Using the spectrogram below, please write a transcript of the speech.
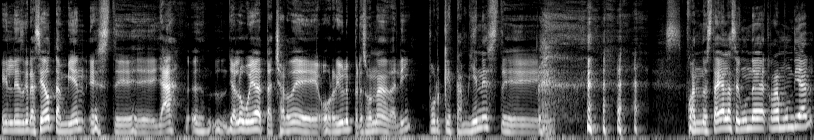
El desgraciado también, este, ya, eh, ya lo voy a tachar de horrible persona a Dalí, porque también, este, cuando está ya la Segunda Guerra Mundial,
